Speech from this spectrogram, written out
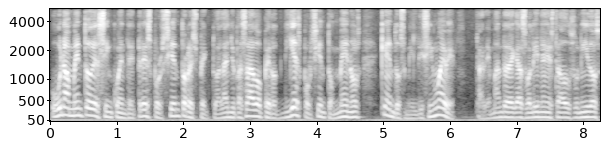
un aumento del 53% respecto al año pasado, pero 10% menos que en 2019. La demanda de gasolina en Estados Unidos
